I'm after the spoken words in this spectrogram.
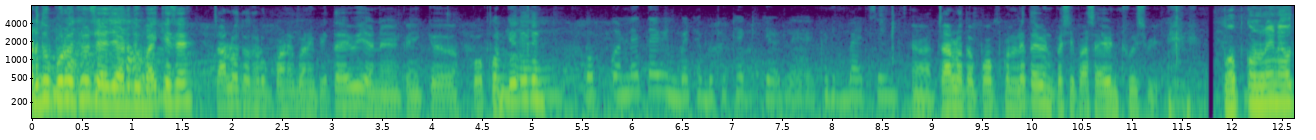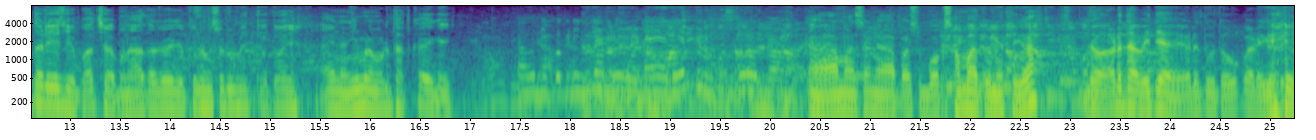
અડધું પૂરું થયું છે હજી અડધું બાકી છે. ચાલો તો થોડુંક પાણી પાણી પીતા આવી અને કંઈક પોપકોર્ન કીધી હતી ને? પોપકોર્ન લેતા આવીને બેઠા બેઠા થાકી ગયો એટલે ઘડીક બહાર જઈ. હા ચાલો તો પોપકોર્ન લેતા આવીને પછી પાછા આવીને ઠૂસવી પોપકોર્ન લઈને આવતા રહીએ છીએ પાછા પણ આ તો જોઈએ ફિલ્મ શરૂ નથી તોય આઈને નીમણા અડધા ખાઈ ગઈ. આમ. હા આમાં છે ને આ પાછું બોક્સ હમાતું નથી હા. જો અડધા વિદ્યા અડધું તો ઉપાડી ગઈ.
